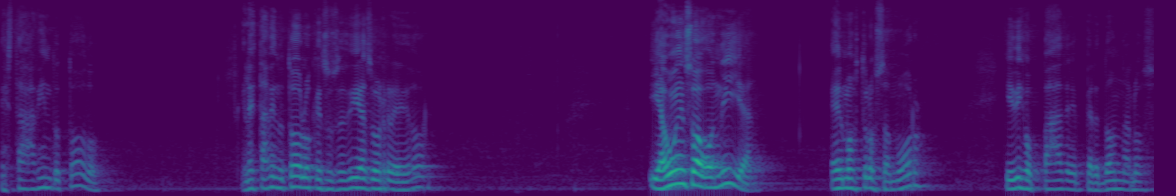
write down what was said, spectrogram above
estaba viendo todo. Él estaba viendo todo lo que sucedía a su alrededor. Y aún en su agonía, él mostró su amor y dijo, Padre, perdónalos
